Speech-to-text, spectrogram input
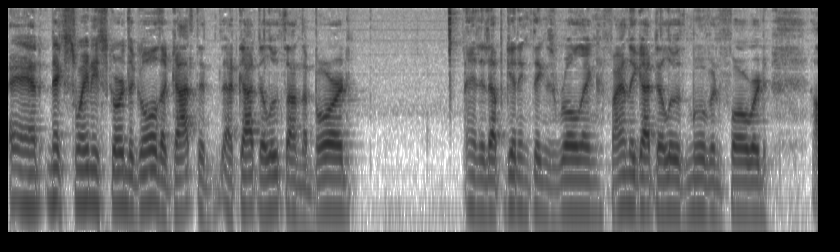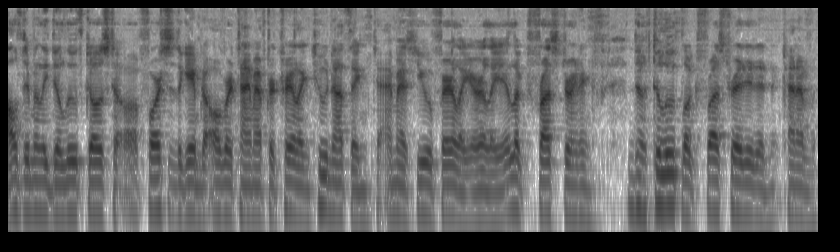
and Nick Swaney scored the goal that got the that got Duluth on the board. Ended up getting things rolling. Finally got Duluth moving forward. Ultimately, Duluth goes to uh, forces the game to overtime after trailing two nothing to MSU fairly early. It looked frustrating. Duluth looked frustrated and kind of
